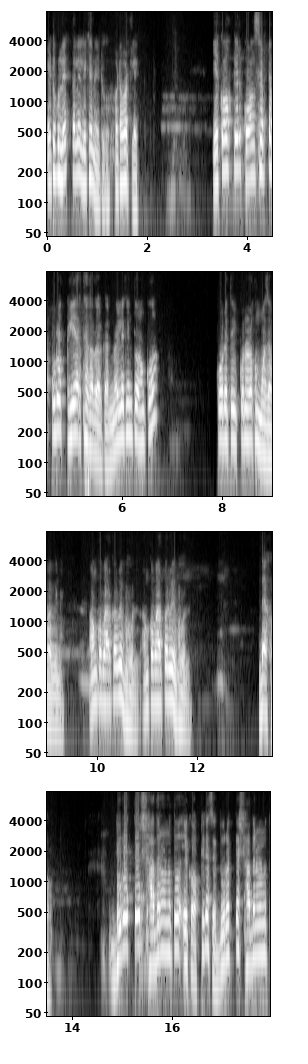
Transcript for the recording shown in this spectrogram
এটুকু লেখ, তাহলে লিখে নে এটুকু। ফটাফট লেখ। এককের কনসেপ্টটা পুরো ক্লিয়ার থাকা দরকার, নইলে কিন্তু অঙ্ক করে তুই কোনো রকম মজা পাবি না। অঙ্ক বার করবি ভুল, অঙ্ক বার করবি ভুল। দেখো দূরত্বের সাধারণত একক, ঠিক আছে? দূরত্বের সাধারণত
